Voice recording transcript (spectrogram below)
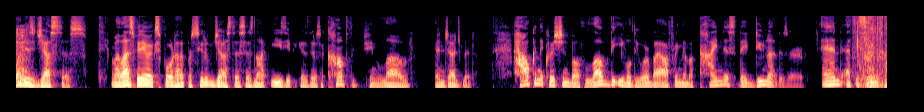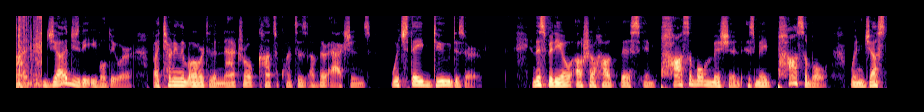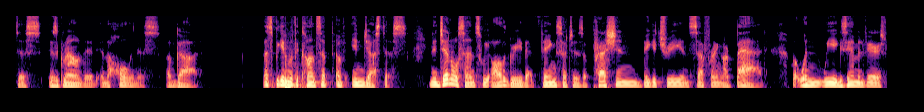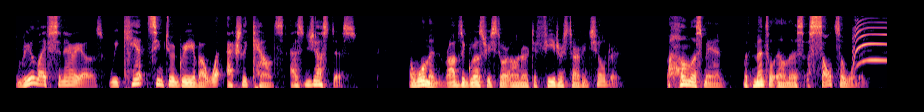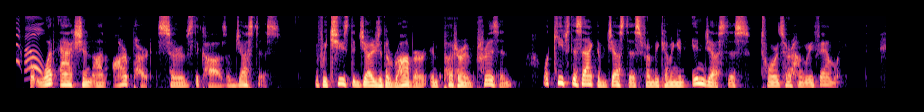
What is justice? In my last video, I explored how the pursuit of justice is not easy because there's a conflict between love and judgment. How can the Christian both love the evildoer by offering them a kindness they do not deserve and at the same time judge the evildoer by turning them over to the natural consequences of their actions, which they do deserve? In this video, I'll show how this impossible mission is made possible when justice is grounded in the holiness of God. Let's begin with the concept of injustice. In a general sense, we all agree that things such as oppression, bigotry, and suffering are bad. But when we examine various real life scenarios, we can't seem to agree about what actually counts as justice. A woman robs a grocery store owner to feed her starving children. A homeless man with mental illness assaults a woman. But oh. what action on our part serves the cause of justice? If we choose to judge the robber and put her in prison, what keeps this act of justice from becoming an injustice towards her hungry family?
